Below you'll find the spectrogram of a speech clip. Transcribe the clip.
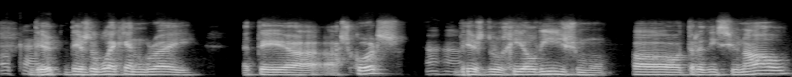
Okay. De, desde o black and grey até a, às cores, uh -huh. desde o realismo ao tradicional,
